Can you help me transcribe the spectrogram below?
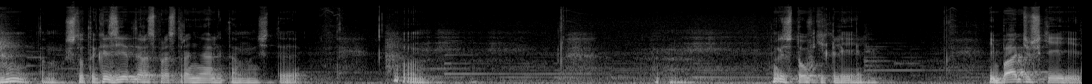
Ну, там что-то газеты распространяли, там, значит, э, ну, э, листовки клеили. И батюшки, и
